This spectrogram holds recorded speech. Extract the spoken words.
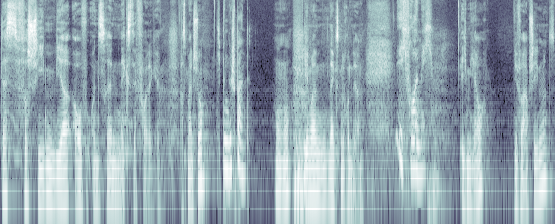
das verschieben wir auf unsere nächste Folge. Was meinst du? Ich bin gespannt. Mhm. Gehen wir in der nächsten Runde an. Ich freue mich. Ich mich auch. Wir verabschieden uns.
